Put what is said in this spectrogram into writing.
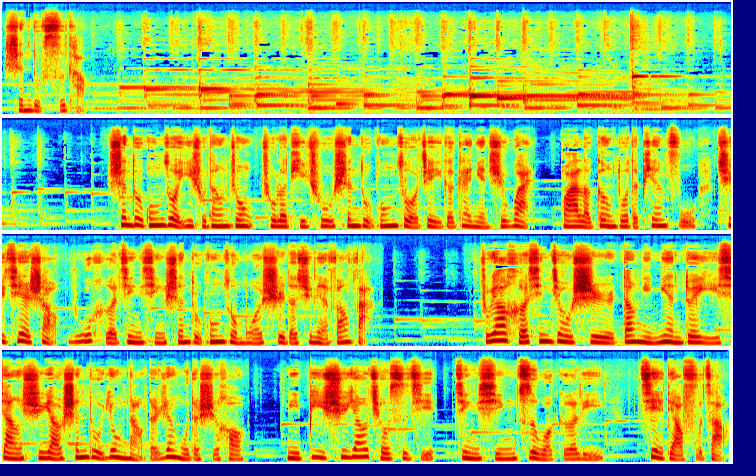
深度思考。深度工作艺术当中，除了提出深度工作这一个概念之外，花了更多的篇幅去介绍如何进行深度工作模式的训练方法。主要核心就是，当你面对一项需要深度用脑的任务的时候。你必须要求自己进行自我隔离，戒掉浮躁，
